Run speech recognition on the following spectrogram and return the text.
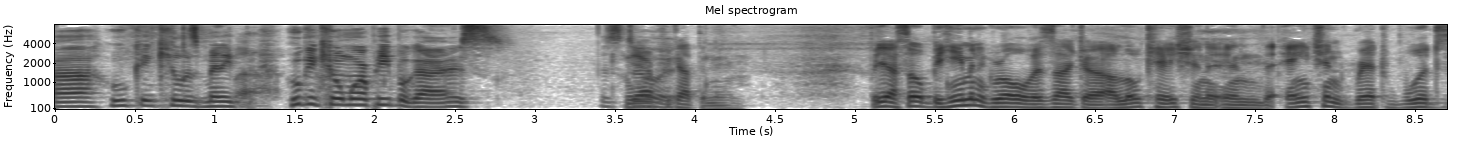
uh, who can kill as many? Who can kill more people, guys? Let's do Yeah, it. I forgot the name. But yeah, so Bohemian Grove is like a, a location in the ancient redwoods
